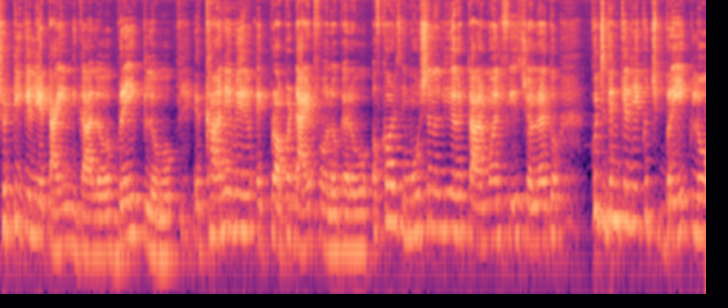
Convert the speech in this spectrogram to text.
छुट्टी के लिए टाइम निकालो ब्रेक लो, खाने में एक प्रॉपर डाइट फॉलो करो। ऑफकोर्स इमोशनली अगर टार्मोइल फेस चल रहा है तो कुछ दिन के लिए कुछ ब्रेक लो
